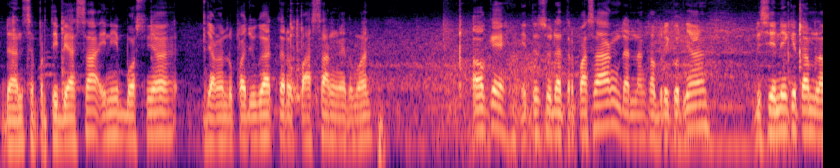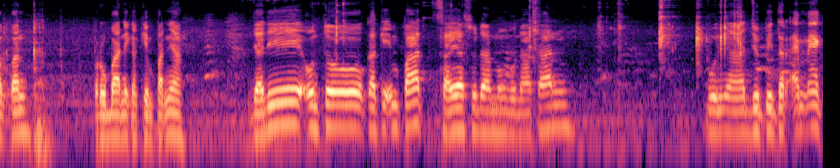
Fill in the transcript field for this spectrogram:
Dan seperti biasa ini bosnya jangan lupa juga terpasang ya teman. Oke itu sudah terpasang dan langkah berikutnya di sini kita melakukan perubahan di kaki empatnya. Jadi untuk kaki empat saya sudah menggunakan punya Jupiter MX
